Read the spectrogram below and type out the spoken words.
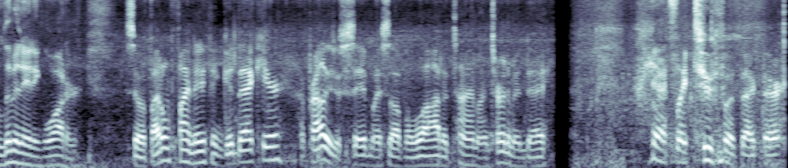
eliminating water. So if I don't find anything good back here, I probably just saved myself a lot of time on tournament day. Yeah, it's like two foot back there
